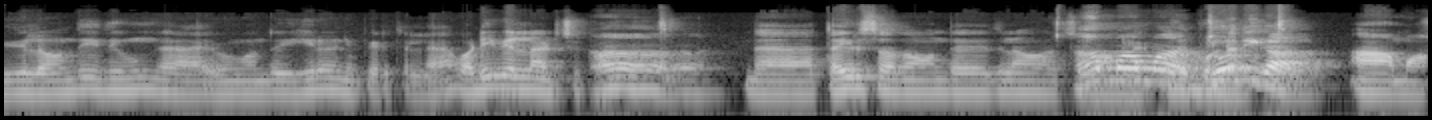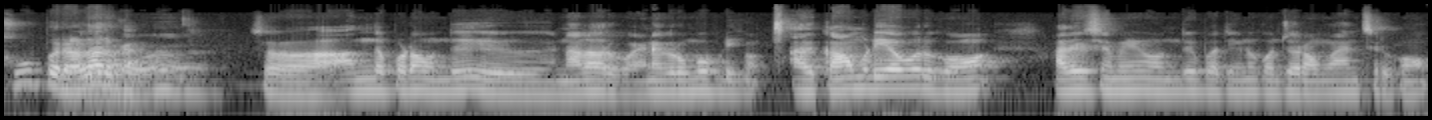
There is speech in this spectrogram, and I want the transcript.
இதுல வந்து இது இவங்க இவங்க வந்து ஹீரோயின் பேர் தெரியல. வடிவேல்லாம் நடிச்சிருப்பாங்க. இந்த தயிர் சாதம் அந்த இதெல்லாம் ஆமா வச்சிருப்பாங்களே, ஆமா. ஒரு பொண்ணு. ஜோதிகா? ஆமா. சூப்பர் நல்லா இருக்கும். ஸோ அந்த படம் வந்து நல்லா இருக்கும். எனக்கு ரொம்ப பிடிக்கும். அது காமெடியாகவும் இருக்கும். அதே சமயம் வந்து பார்த்தீங்கன்னா கொஞ்சம் ரொமான்ஸ் இருக்கும்.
